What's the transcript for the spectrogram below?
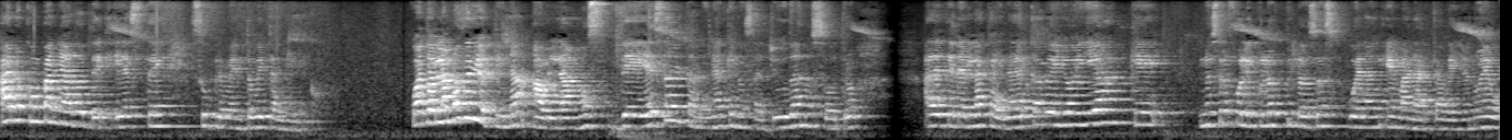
al acompañado de este suplemento vitamínico. Cuando hablamos de biotina, hablamos de esa vitamina que nos ayuda a nosotros a detener la caída del cabello y a que nuestros folículos pilosos puedan emanar cabello nuevo.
